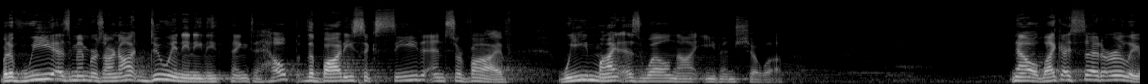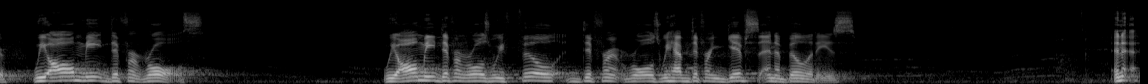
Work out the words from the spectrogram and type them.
But if we as members are not doing anything to help the body succeed and survive, we might as well not even show up. Now, like I said earlier, we all meet different roles. We all meet different roles. We fill different roles. We have different gifts and abilities. And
